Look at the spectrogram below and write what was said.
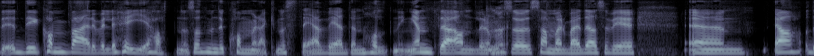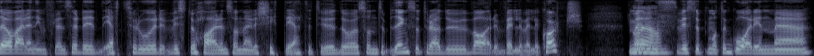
de, de kan være veldig høye i hatten, og sånt, men du kommer deg ikke noe sted ved den holdningen. Det handler om å samarbeide. Altså vi eh, Ja, og det å være en influenser Jeg tror Hvis du har en sånn skittig attitude og sånne type ting, så tror jeg du varer veldig, veldig kort. Mens hvis du på en måte går inn med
